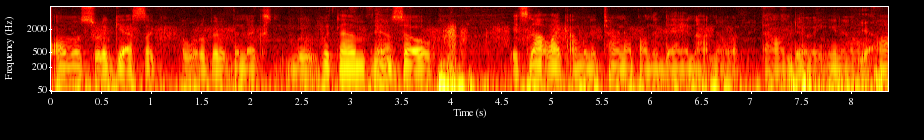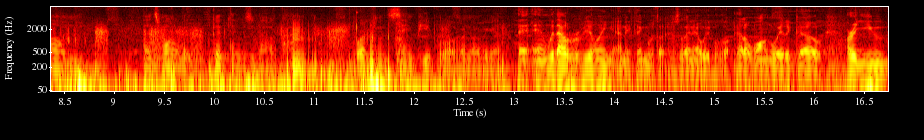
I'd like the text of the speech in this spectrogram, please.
almost sort of guess like a little bit of the next move with them, Yeah. and so it's not like I'm going to turn up on the day and not know what the hell I'm doing, you know. Yeah. Um, that's one of the good things about kind of working with the same people over and over again. A- And without revealing anything, because I know we've got a long way to go, are you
